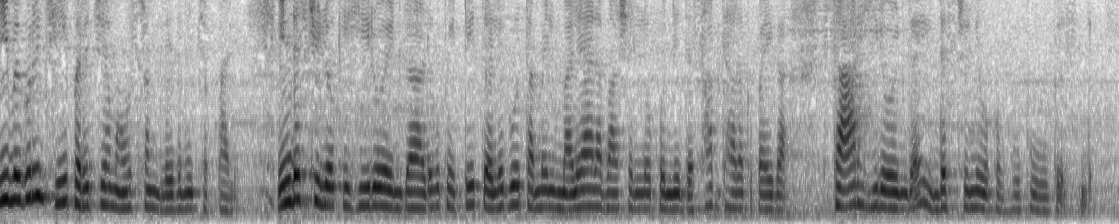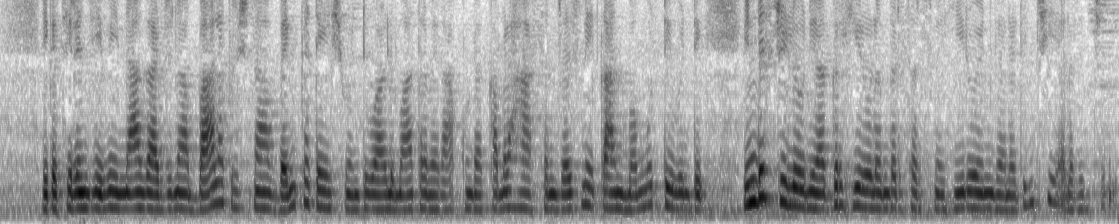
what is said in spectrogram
ఈమె గురించి పరిచయం అవసరం లేదని చెప్పాలి. ఇండస్ట్రీలోకి హీరోయిన్గా అడుగుపెట్టి తెలుగు తమిళ్ మలయాళ భాషల్లో కొన్ని దశాబ్దాలకు పైగా స్టార్ హీరోయిన్గా ఇండస్ట్రీని ఒక ఊపు ఊపేసింది. ఇక చిరంజీవి నాగార్జున బాలకృష్ణ వెంకటేష్ వంటి వాళ్ళు మాత్రమే కాకుండా కమల్ హాసన్ రజనీకాంత్ మమ్ముట్టి వంటి ఇండస్ట్రీలోని అగ్ర హీరోలందరూ సరసిన హీరోయిన్గా నటించి అలరించింది.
